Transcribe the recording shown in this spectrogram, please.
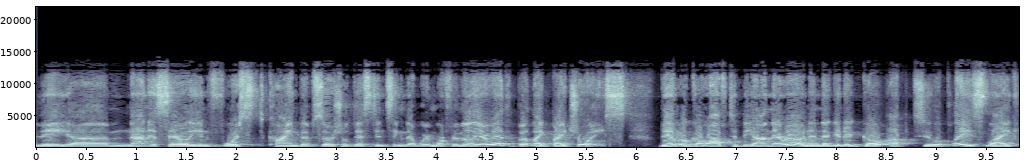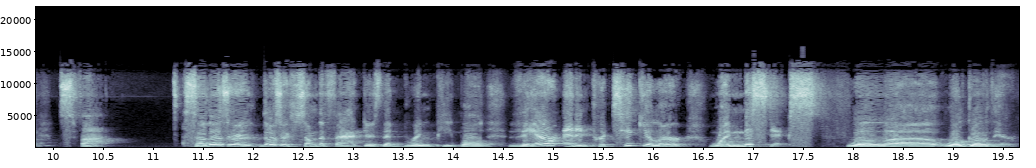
They um, not necessarily enforced kind of social distancing that we're more familiar with, but like by choice. They will go off to be on their own, and they're going to go up to a place like Tzfat. So those are those are some of the factors that bring people there, and in particular, why mystics will uh, will go there.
